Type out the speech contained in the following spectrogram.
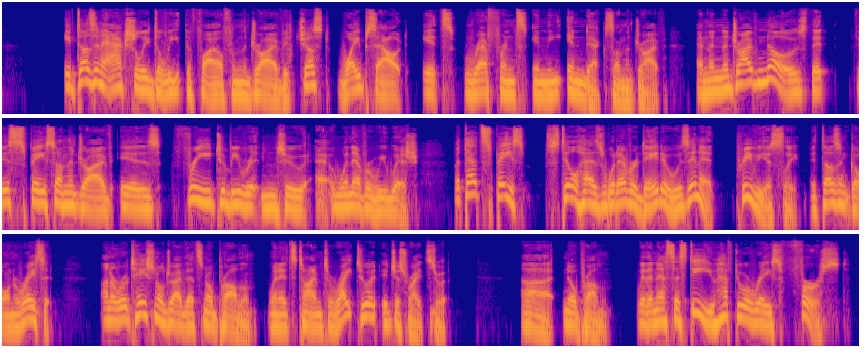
it doesn't actually delete the file from the drive. It just wipes out its reference in the index on the drive. And then the drive knows that this space on the drive is free to be written to uh, whenever we wish. But that space still has whatever data was in it previously. It doesn't go and erase it. On a rotational drive, that's no problem. When it's time to write to it, it just writes to it. Uh, no problem. With an SSD, you have to erase first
